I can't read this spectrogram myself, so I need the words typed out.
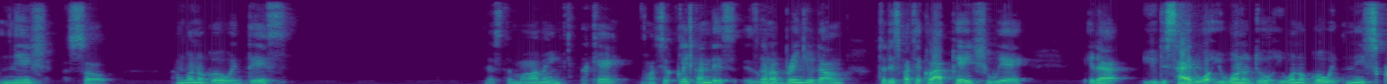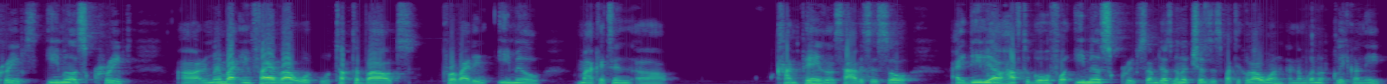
niche. So I'm going to go with this. Just a moment. Okay. Once you click on this, it's going to bring you down to this particular page where either you decide what you want to do. You want to go with niche scripts, email script. Uh, remember in Fiverr, we, we, talked about providing email marketing uh, campaigns and services. So ideally, I'll have to go for email scripts. So I'm just going to choose this particular one and I'm going to click on it.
